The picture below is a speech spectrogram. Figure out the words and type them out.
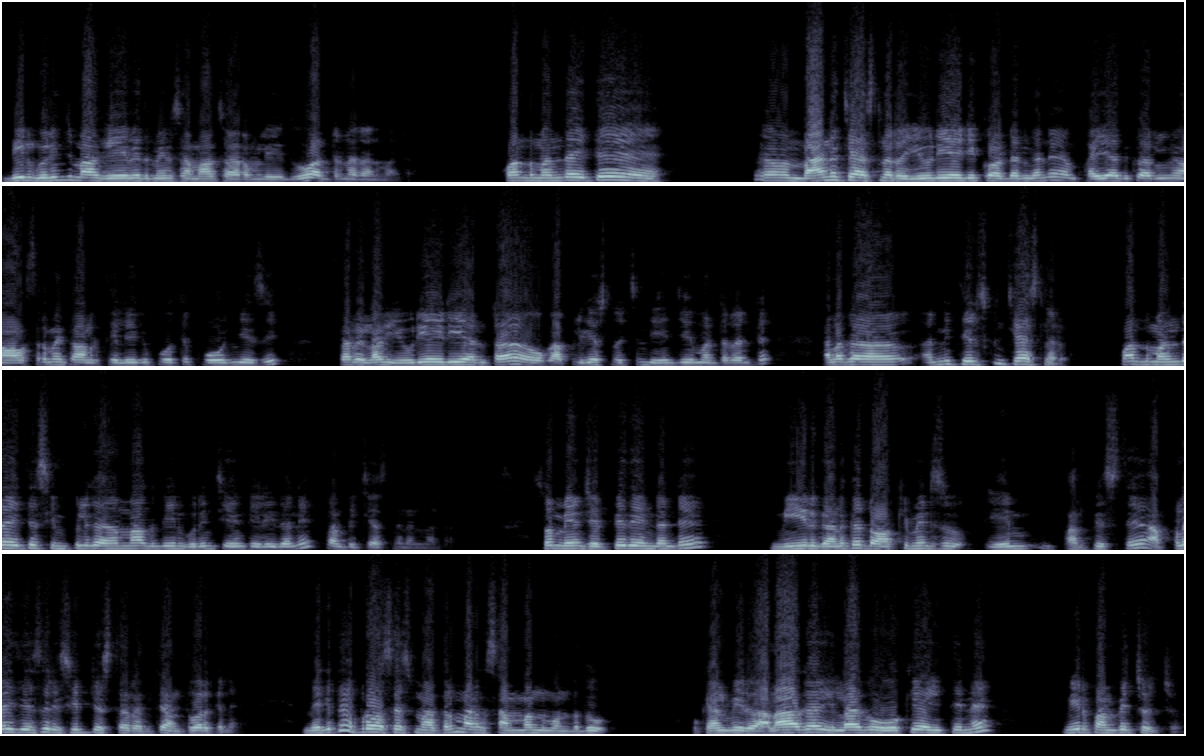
దీని గురించి మాకు ఏ విధమైన సమాచారం లేదు అంటున్నారు అనమాట కొంతమంది అయితే బాగానే చేస్తున్నారు. యూడీఐడీ కార్డ్ అనగానే పై అధికారులు అవసరమైతే వాళ్ళకి తెలియకపోతే ఫోన్ చేసి, సార్ ఇలా యూడిఐడి అంట ఒక అప్లికేషన్ వచ్చింది ఏం చేయమంటారంటే, అలాగా అన్నీ తెలుసుకొని చేస్తున్నారు. కొంతమంది అయితే సింపుల్‌గా మాకు దీని గురించి ఏం తెలియదని పంపించేస్తున్నారు అనమాట సో, మేము చెప్పేది ఏంటంటే మీరు కనుక డాక్యుమెంట్స్ ఏం పంపిస్తే అప్లై చేసి రిసిప్ట్ ఇస్తారు అంతే అంతవరకునే మిగతా ప్రాసెస్ మాత్రం మనకు సంబంధం ఉండదు. ఒకవేళ మీరు అలాగా, ఇలాగ ఓకే అయితేనే మీరు పంపించవచ్చు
